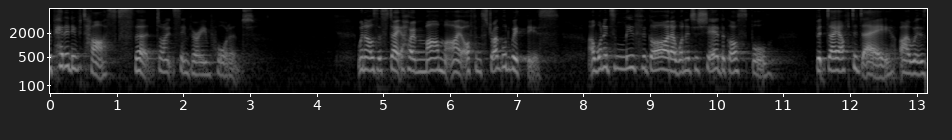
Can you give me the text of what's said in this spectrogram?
repetitive tasks that don't seem very important. When I was a stay at home mum, I often struggled with this. I wanted to live for God, I wanted to share the gospel. But day after day, I was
